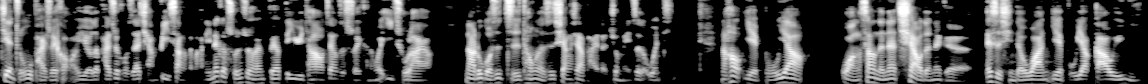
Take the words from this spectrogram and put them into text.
建筑物排水口。有的排水口是在墙壁上的嘛，你那个存水环不要低于它哦，这样子水可能会溢出来哦。那如果是直通的，是向下排的，就没这个问题。然后也不要往上的那翘的那个 S 型的弯，也不要高于你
